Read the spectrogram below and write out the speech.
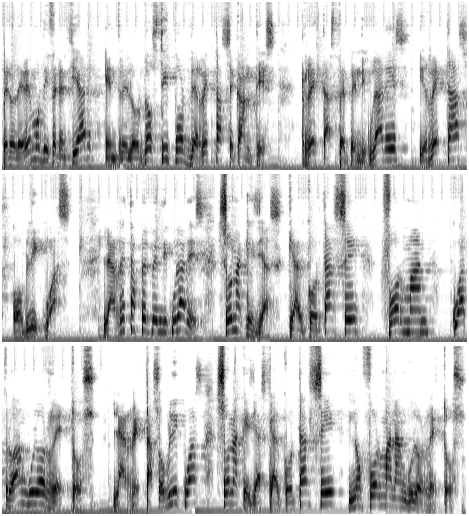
Pero debemos diferenciar entre los dos tipos de rectas secantes, rectas perpendiculares y rectas oblicuas. Las rectas perpendiculares son aquellas que al cortarse forman cuatro ángulos rectos. Las rectas oblicuas son aquellas que al cortarse no forman ángulos rectos.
